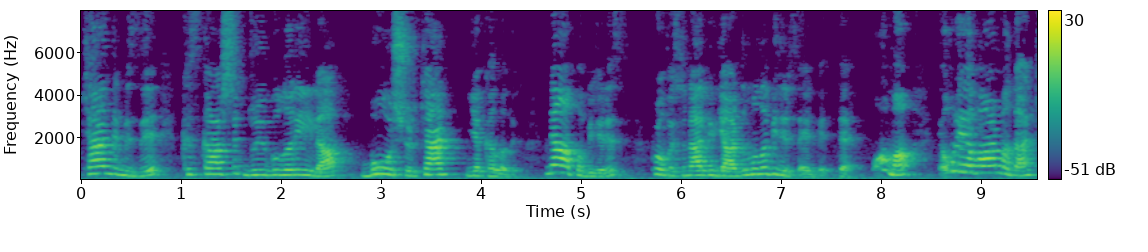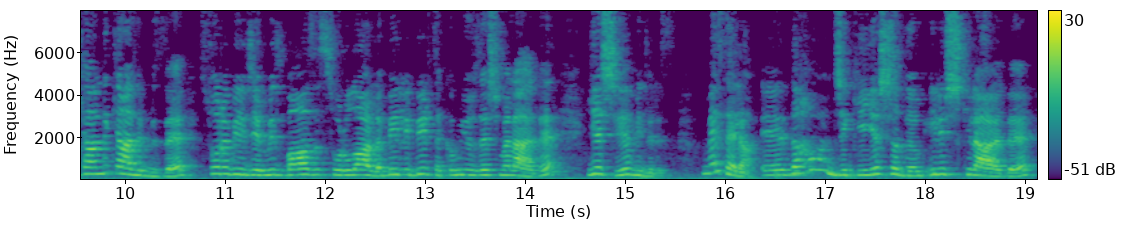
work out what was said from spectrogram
kendimizi kıskançlık duygularıyla boğuşurken yakaladık. Ne yapabiliriz? Profesyonel bir yardım alabiliriz elbette. Ama oraya varmadan kendi kendimize sorabileceğimiz bazı sorularla belli bir takım yüzleşmelerde yaşayabiliriz. Mesela e, daha önceki yaşadığım ilişkilerde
